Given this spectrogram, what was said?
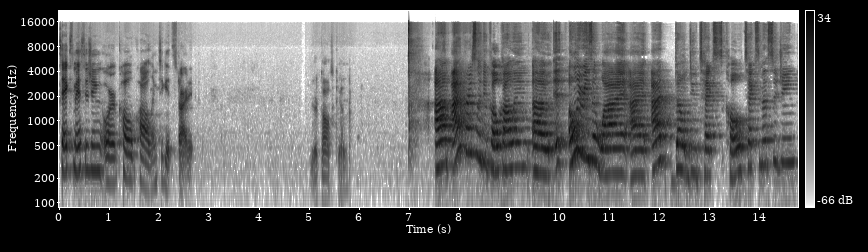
text messaging or cold calling to get started. Your thoughts, Kelly? Um, I personally do cold calling. Uh, it, only reason why I I don't do text cold text messaging,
